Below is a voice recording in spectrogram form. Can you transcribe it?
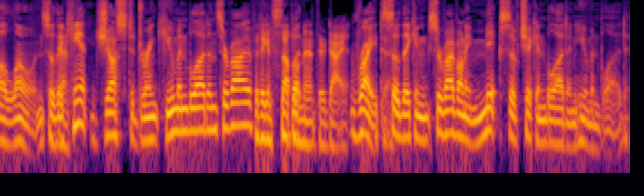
alone. So they Okay. can't just drink human blood and survive. But they can supplement their diet. Right. So they can survive on a mix of chicken blood and human blood.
